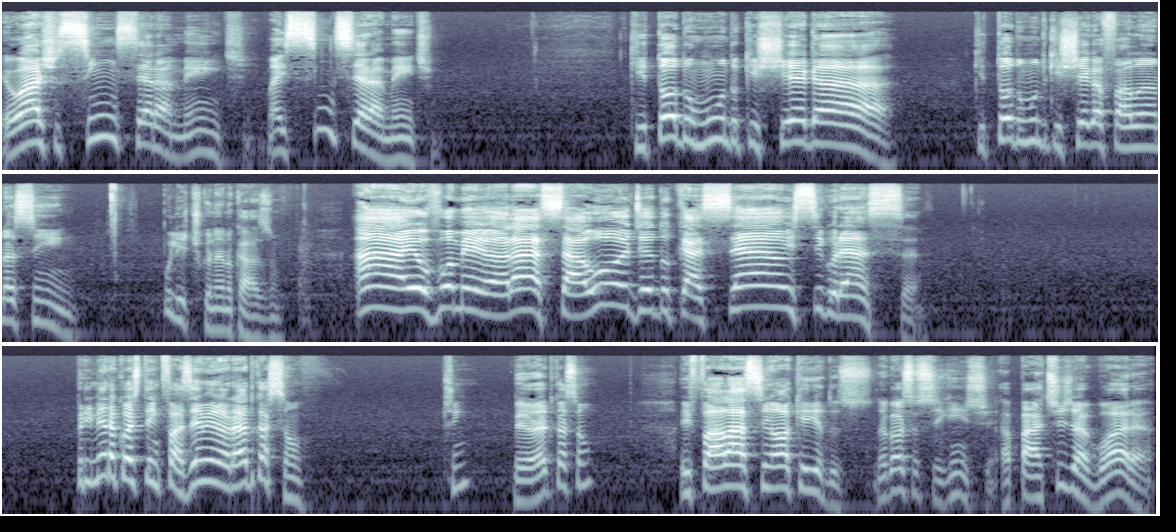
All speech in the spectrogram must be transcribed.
Eu acho sinceramente, mas sinceramente, que todo mundo que chega que todo mundo que chega falando assim, político, né, no caso. Ah, eu vou melhorar a saúde, educação e segurança. Primeira coisa que tem que fazer é melhorar a educação. Sim, melhorar a educação. E falar assim, ó, queridos, o negócio é o seguinte, a partir de agora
